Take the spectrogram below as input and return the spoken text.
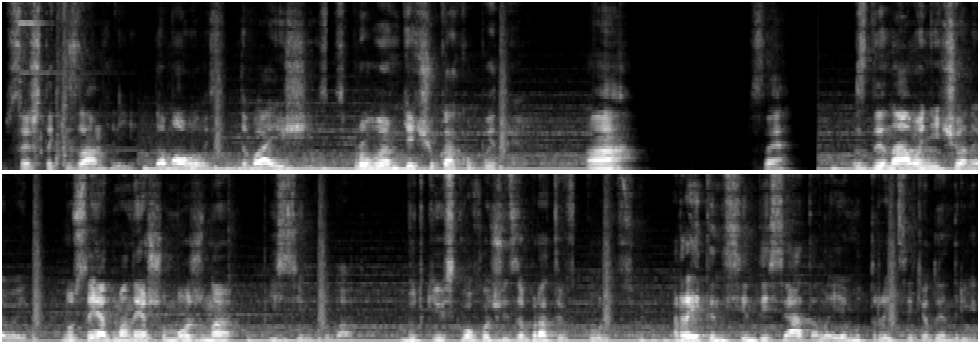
Все ж таки з Англії. Домовились. 2,6. Спробуємо дячука купити. А. Все. З Динамо нічого не вийде. Ну, Саяд Манешу можна і 7 дати. Будківського хочуть забрати в Турцію. Рейтинг 70, але йому 31 рік.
